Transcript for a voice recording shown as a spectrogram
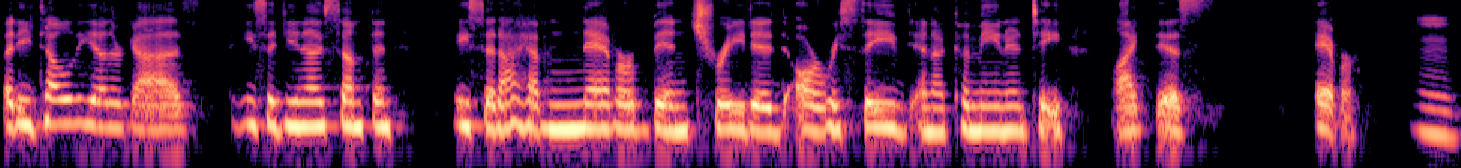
But he told the other guys, he said, you know something? He said, I have never been treated or received in a community like this ever. Mm.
